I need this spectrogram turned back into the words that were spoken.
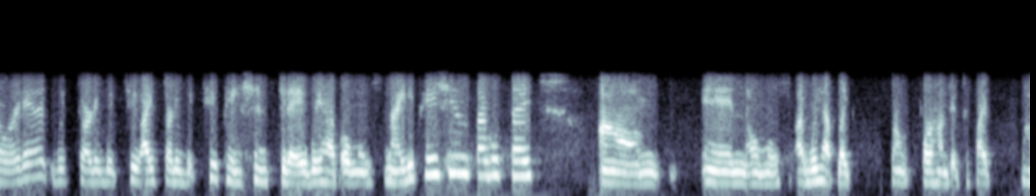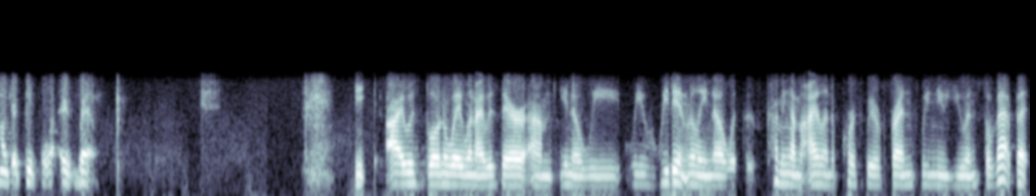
started. We started with two. I started with two patients today. We have almost 90 patients, I would say, um, and almost uh, we have like from 400 to 500 people at risk. I was blown away when I was there. Um, you know, we we we didn't really know what was coming on the island. Of course, we were friends. We knew you and Sylvette, but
